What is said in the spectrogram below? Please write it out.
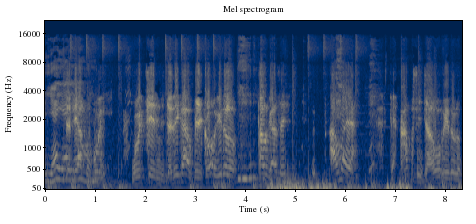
Iya iya Jadi iya. aku bu bucin. Jadi kayak bego gitu loh. Tahu nggak sih? apa ya kayak apa sih jauh gitu loh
